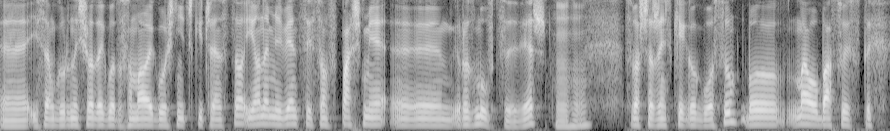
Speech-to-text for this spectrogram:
y, i sam górny środek, bo to są małe głośniczki często i one mniej więcej są w paśmie y, rozmówcy, wiesz? Mhm. zwłaszcza żeńskiego głosu, bo mało basu jest w tych,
